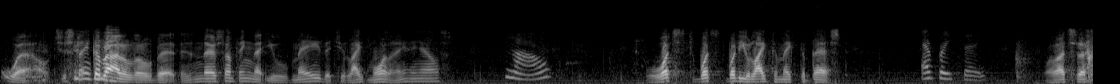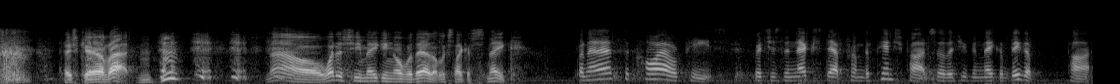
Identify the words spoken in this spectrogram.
Well, just think about it a little bit. Isn't there something that you've made that you like more than anything else? No. What's what's what do you like to make the best? Everything. Well, that's uh, takes care of that. hmm Now, what is she making over there that looks like a snake? Well, now that's the coil piece, which is the next step from the pinch pot so that you can make a bigger pot.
